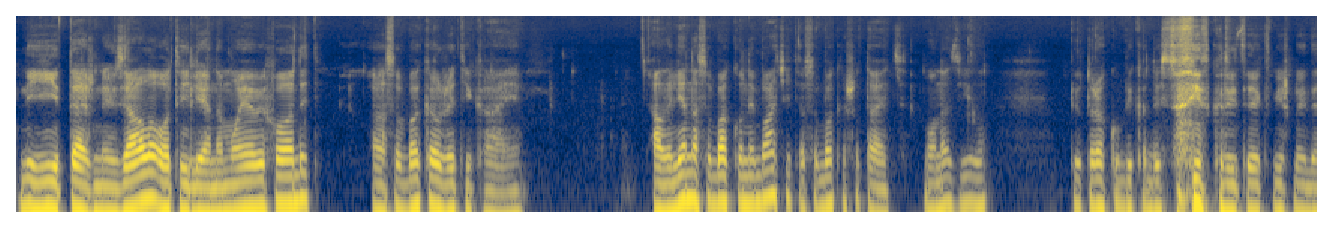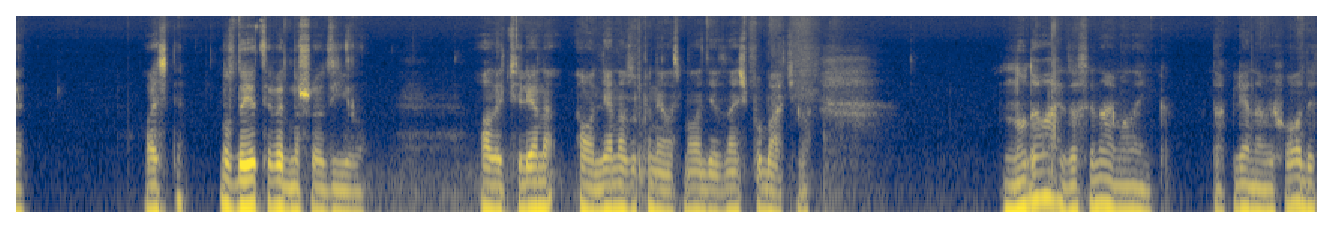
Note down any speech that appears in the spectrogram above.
її теж не взяло, от і моя виходить, а собака вже тікає. Але Лена собаку не бачить, а собака шатається. Вона з'їла півтора кубіка десь сусідку, дивіться, як смішно йде. Бачите? Ну, здається, видно, що з'їла. Але чи Лена. О, Лена зупинилась, молодець, значить побачила. Ну давай, засинай маленько. Так, Лена виходить,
